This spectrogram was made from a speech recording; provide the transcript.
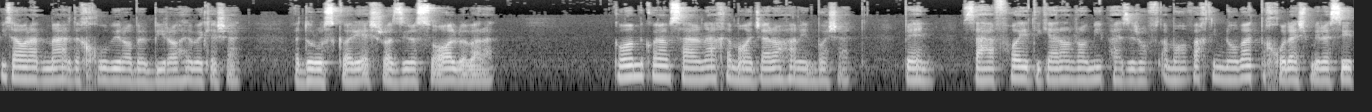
می تواند مرد خوبی را به بیراهه بکشد و درستکاریش را زیر سوال ببرد. گمان می کنم سرنخ ماجرا همین باشد. بن های دیگران را میپذیرفت اما وقتی نوبت به خودش می رسید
